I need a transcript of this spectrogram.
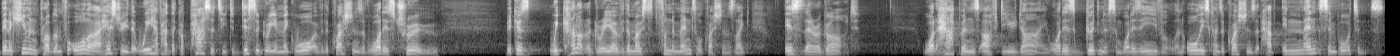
been a human problem for all of our history that we have had the capacity to disagree and make war over the questions of what is true because we cannot agree over the most fundamental questions like is there a God? What happens after you die? What is goodness and what is evil? And all these kinds of questions that have immense importance.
